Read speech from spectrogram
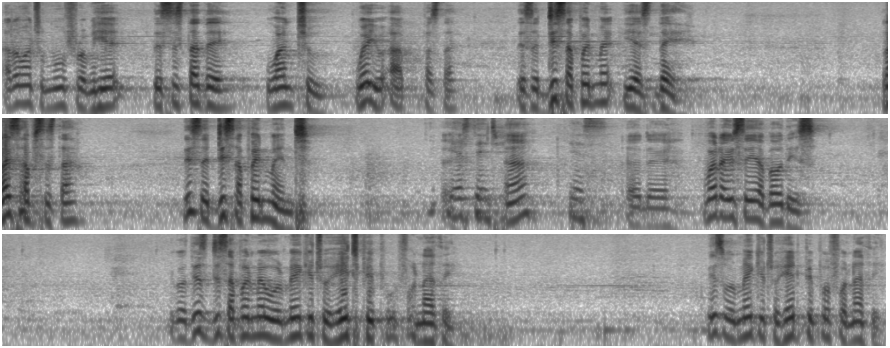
I don't want to move from here. The sister there, one, two. Where you are, Pastor? There's a disappointment. Yes, there. Rise up, sister. This is a disappointment. Yes, Daddy. Huh? Yes. And uh, what do you say about this? Because this disappointment will make you to hate people for nothing. This will make you to hate people for nothing.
